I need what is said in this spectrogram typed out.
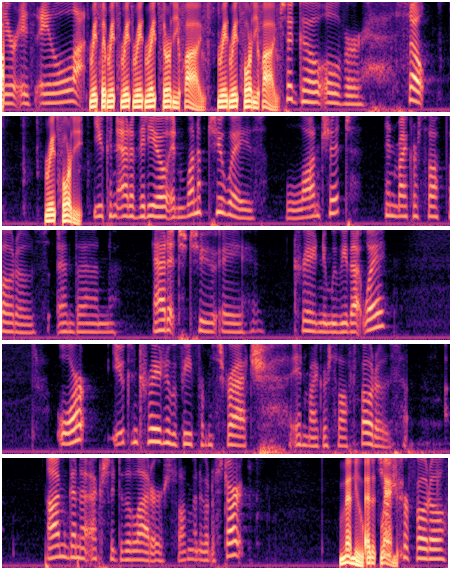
there is a lot Rate, rate, rate, rate, rate 35. Rate, rate 45. to go over. So, Rate 40. you can add a video in one of two ways. Launch it in Microsoft Photos and then add it to a create a new movie that way. Or you can create a movie from scratch in Microsoft Photos. I'm going to actually do the latter. So I'm going to go to start, Menu. Edit search for photo.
